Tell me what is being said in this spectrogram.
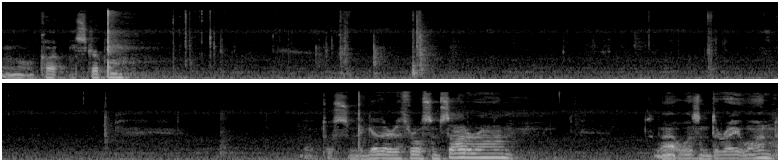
And we'll cut and strip them. twist them together to throw some solder on. So that wasn't the right one.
